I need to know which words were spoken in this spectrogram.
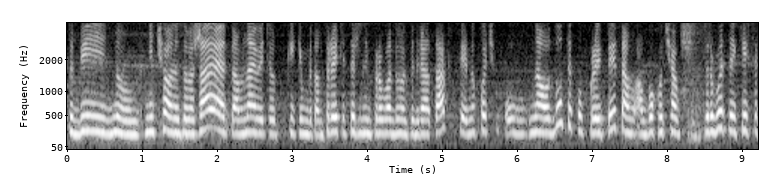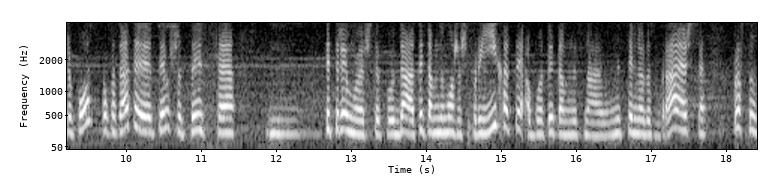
тобі ну нічого не заважає. Там навіть от скільки ми там третій тиждень проводимо підряд акції, ну хоч на одну типу прийти там, або хоча б зробити якийсь репост, показати тим, що ти це. Підтримуєш, типу, да, ти там не можеш приїхати, або ти там не знаю, не сильно розбираєшся. Просто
